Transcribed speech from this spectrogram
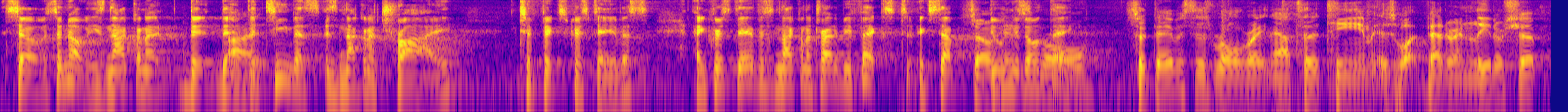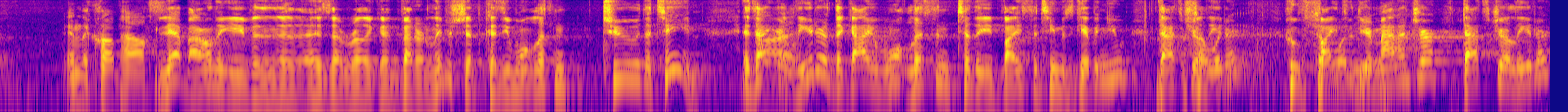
so so no, he's not gonna. The, the, the team is, is not gonna try to fix Chris Davis, and Chris Davis is not gonna try to be fixed except So doing his, own role, thing. So Davis's role right now to the team is what veteran leadership in the clubhouse. Yeah, but I don't think he even is a really good veteran leadership because he won't listen to the team. Is that All your right. leader? The guy who won't listen to the advice the team is giving you? That's your So leader? you- who so fights with do your manager? That's your leader?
